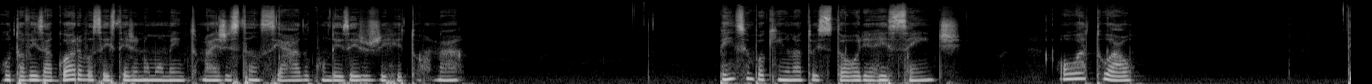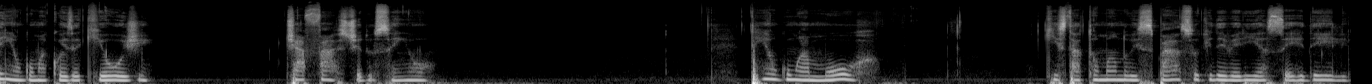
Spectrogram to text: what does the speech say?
Ou talvez agora você esteja num momento mais distanciado, com desejos de retornar. Pense um pouquinho na tua história recente ou atual. Tem alguma coisa que hoje te afaste do Senhor? Tem algum amor que está tomando o espaço que deveria ser dele?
